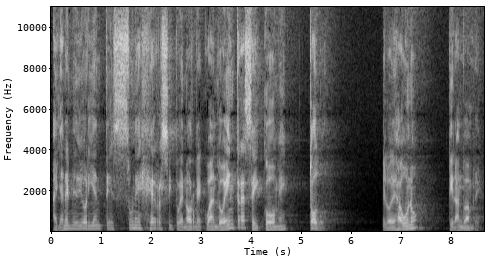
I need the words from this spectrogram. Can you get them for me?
allá en el Medio Oriente es un ejército enorme. Cuando entra se come todo y lo deja uno tirando hambre.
